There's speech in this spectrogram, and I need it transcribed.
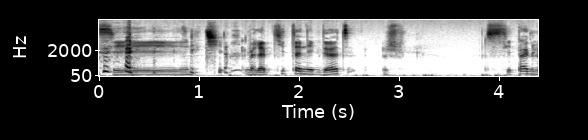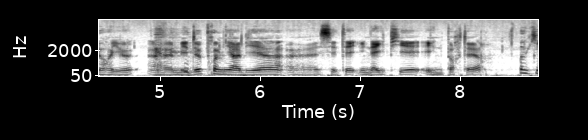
c'est. C'est dur. Bah, la petite anecdote, je- c'est pas glorieux. Euh, mes deux premières bières, euh, c'était une IPA et une porter. Ok.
